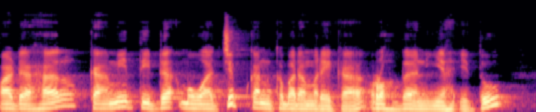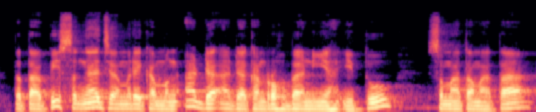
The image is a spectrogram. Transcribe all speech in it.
Padahal kami tidak mewajibkan kepada mereka rohbaniyah itu, tetapi sengaja mereka mengada-adakan rohbaniyah itu semata-mata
